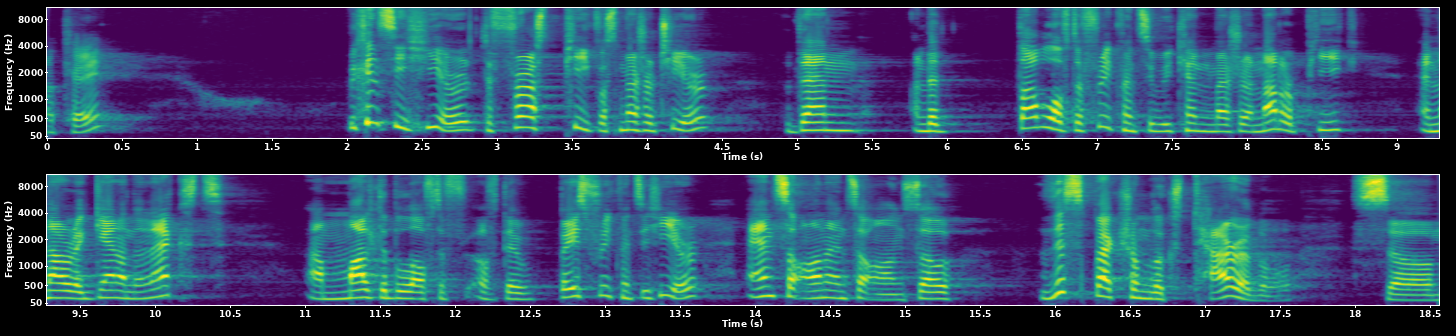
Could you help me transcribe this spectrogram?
Okay. We can see here the first peak was measured here, then on the double of the frequency we can measure another peak, another again on the next, a multiple of the, of the base frequency here, and so on and so on. So this spectrum looks terrible. So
